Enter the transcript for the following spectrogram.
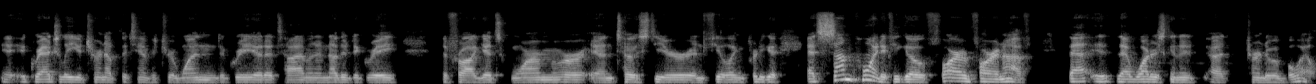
it, it, gradually you turn up the temperature one degree at a time and another degree the frog gets warmer and toastier and feeling pretty good. At some point, if you go far and far enough, that that water is going to uh, turn to a boil.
